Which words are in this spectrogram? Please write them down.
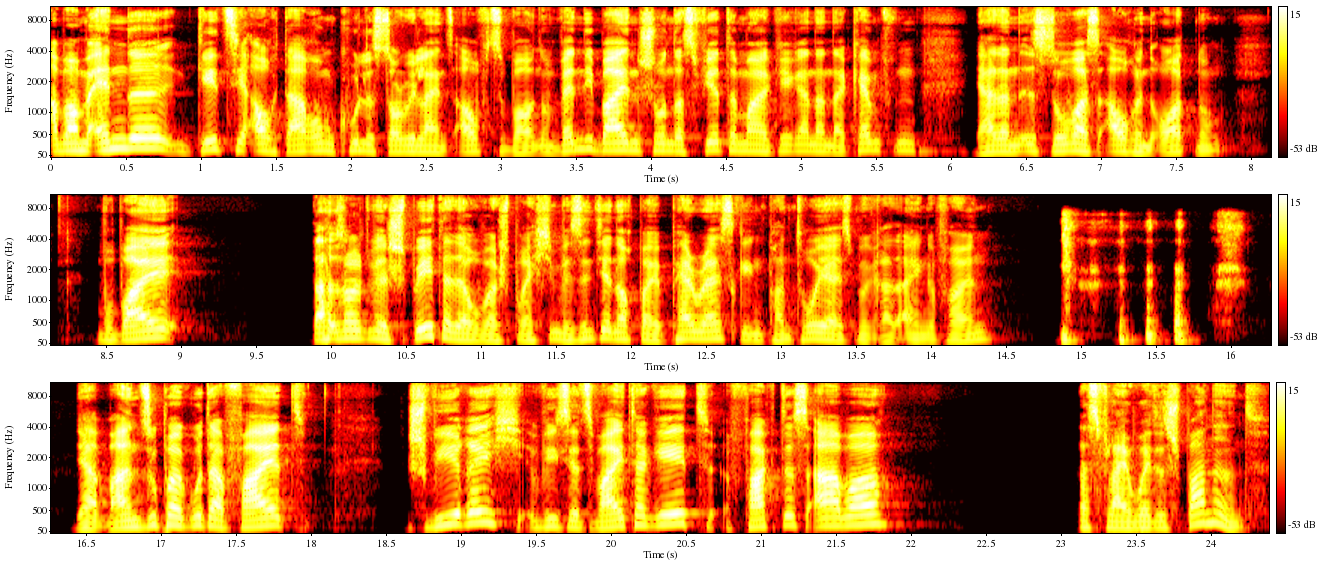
Aber am Ende geht es ja auch darum, coole Storylines aufzubauen. Und wenn die beiden schon das vierte Mal gegeneinander kämpfen, ja, dann ist sowas auch in Ordnung. Wobei, da sollten wir später darüber sprechen. Wir sind ja noch bei Perez gegen Pantoja, ist mir gerade eingefallen. ja, war ein super guter Fight. Schwierig, wie es jetzt weitergeht. Fakt ist aber, das Flyweight ist spannend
